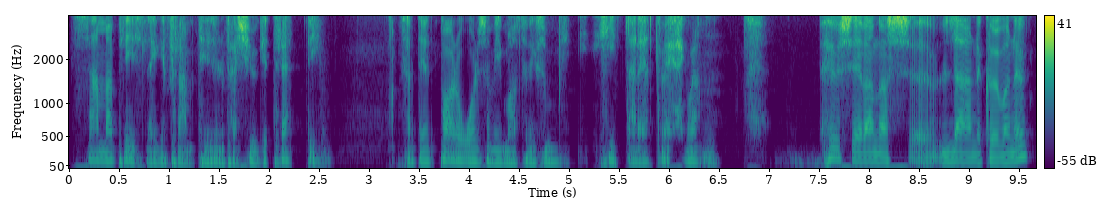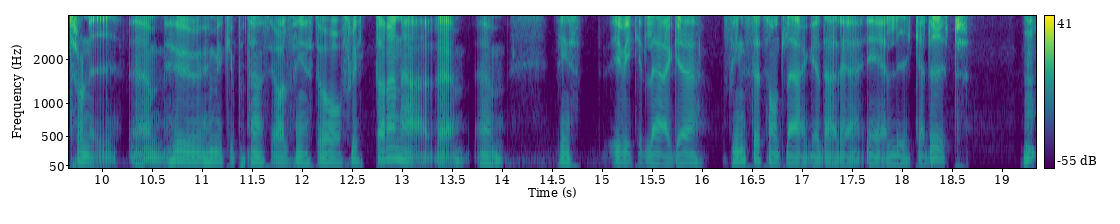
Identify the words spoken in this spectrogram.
samma prisläge fram till ungefär 2030. Så att det är ett par år som vi måste liksom hitta rätt väg. Va? Hur ser annars eh, lärandekurvan ut tror ni? Ehm, hur, hur mycket potential finns det att flytta den här? Eh, ehm, finns, I vilket läge finns det ett sånt läge där det är lika dyrt? Mm,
